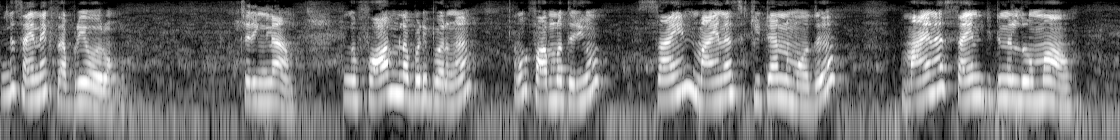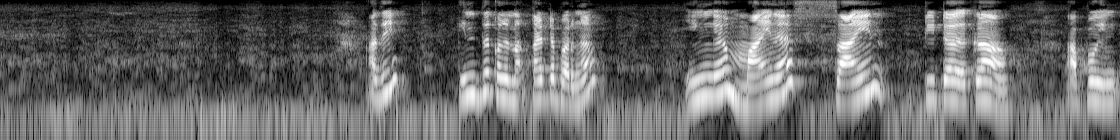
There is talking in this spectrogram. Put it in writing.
இந்த சைன் எக்ஸ் அப்படியே வரும். சரிங்களா? இங்கே ஃபார்முலா படி பாருங்கள் நமக்கு ஃபார்முலா தெரியும். சைன் மைனஸ் கிட்டன்னும் போது மைனஸ் சைன் கிட்டன் எழுதுவோமா? அது இந்த கொஞ்சம் கரெக்டாக பாருங்கள் இங்கே மைனஸ் சைன் டீட்டா இருக்கா? அப்போ இ-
